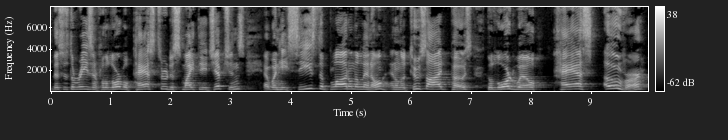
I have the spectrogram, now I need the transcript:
This is the reason, for the Lord will pass through to smite the Egyptians, and when he sees the blood on the lintel and on the two side posts, the Lord will pass over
